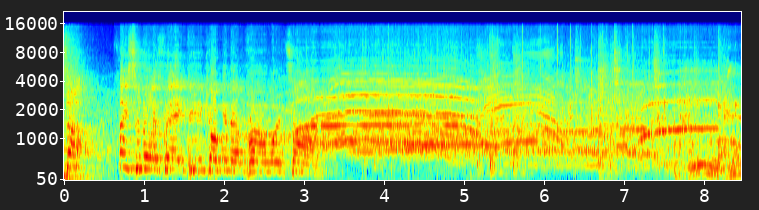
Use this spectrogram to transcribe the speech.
Stop! Make some noise for AB and Coconut Brown one time. Nowadays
